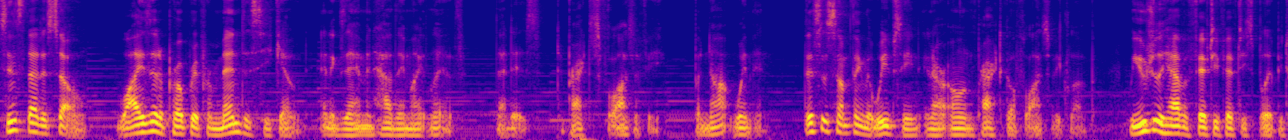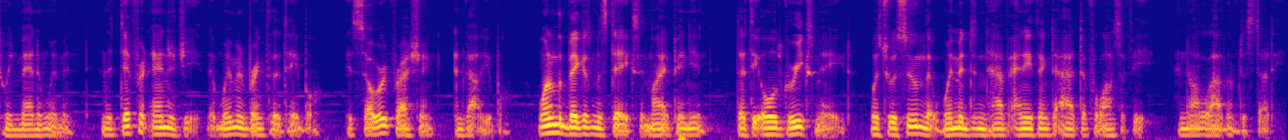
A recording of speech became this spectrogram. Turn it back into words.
Since that is so, why is it appropriate for men to seek out and examine how they might live, that is, to practice philosophy, but not women? This is something that we've seen in our own Practical Philosophy Club. We usually have a 50 50 split between men and women, and the different energy that women bring to the table is so refreshing and valuable. One of the biggest mistakes, in my opinion, that the old Greeks made was to assume that women didn't have anything to add to philosophy and not allow them to study.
